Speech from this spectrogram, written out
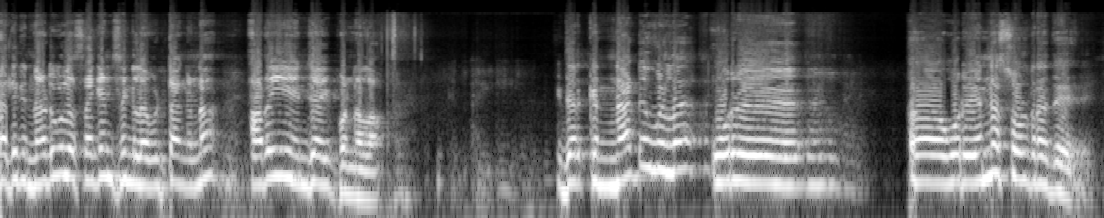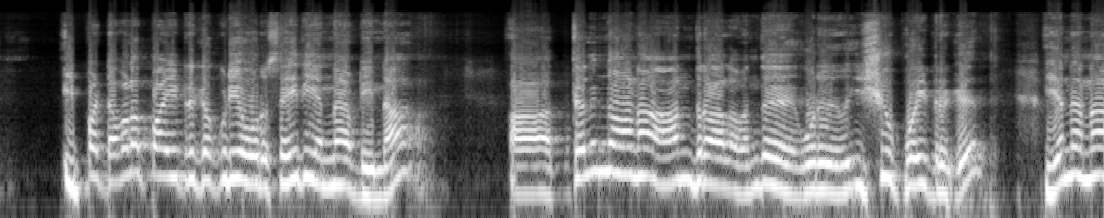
அதுக்கு நடுவில் செகண்ட்ஸுங்களை விட்டாங்கன்னா அதையும் என்ஜாய் பண்ணலாம். இதற்கு நடுவில் ஒரு ஒரு என்ன சொல்றது? இப்போ டெவலப் ஆகிட்டு இருக்கக்கூடிய ஒரு செய்தி என்ன அப்படின்னா தெலுங்கானா ஆந்திராவில் வந்து ஒரு இஷ்யூ போயிட்டு இருக்கு என்னன்னா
